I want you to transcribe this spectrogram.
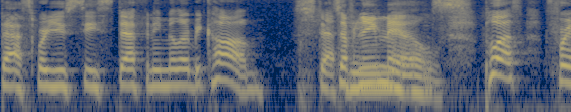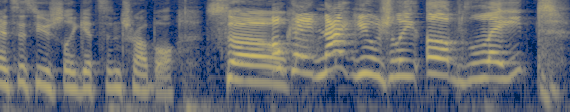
That's where you see Stephanie Miller become Stephanie, Stephanie Mills. Mills. Plus, Frances usually gets in trouble. So, Okay, not usually, of late.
